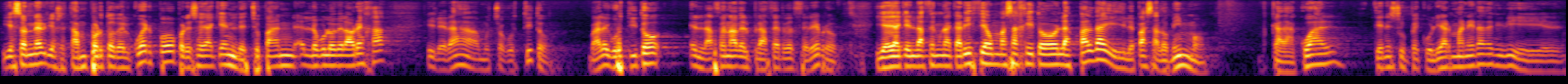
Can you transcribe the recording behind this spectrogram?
Y esos nervios están por todo el cuerpo, por eso hay a quien le chupan el lóbulo de la oreja y le da mucho gustito, ¿vale? Gustito en la zona del placer del cerebro. Y hay a quien le hacen una caricia, un masajito en la espalda y le pasa lo mismo. Cada cual tiene su peculiar manera de vivir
